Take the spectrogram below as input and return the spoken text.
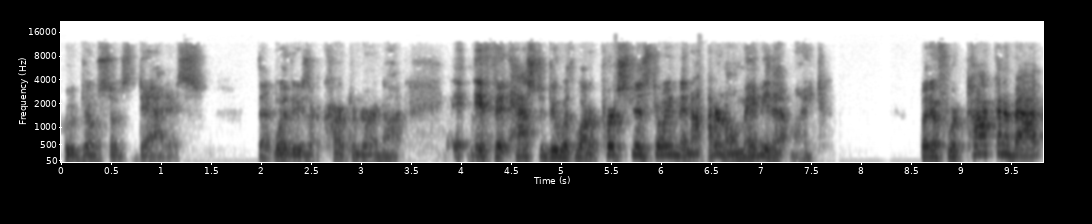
who Joseph's dad is, that whether he's a carpenter or not. If it has to do with what a person is doing, then I don't know, maybe that might. But if we're talking about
